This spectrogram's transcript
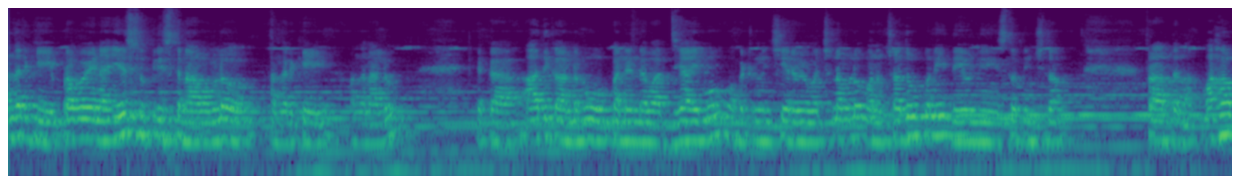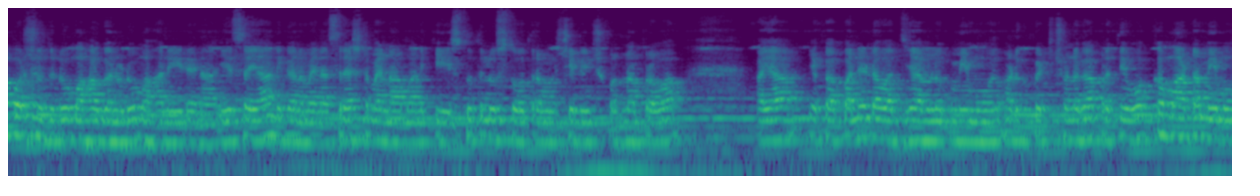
అందరికీ ప్రభు అయిన యేసు క్రీస్తు నామంలో అందరికీ వందనాలు. ఇక ఆది కాండము పన్నెండవ అధ్యాయము ఒకటి నుంచి ఇరవై వచనంలో మనం చదువుకుని దేవుని స్థుతించుదాం ప్రార్థన. మహాపరిశుద్ధుడు మహాగణుడు మహనీయుడైన ఏసయ నిఘనమైన శ్రేష్టమైన నామానికి స్థుతులు స్తోత్రములు చెల్లించుకుంటున్నాం ప్రభా. అయా యొక్క పన్నెండవ అధ్యాయంలోకి మేము అడుగు పెట్టుచుండగా ప్రతి ఒక్క మాట మేము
